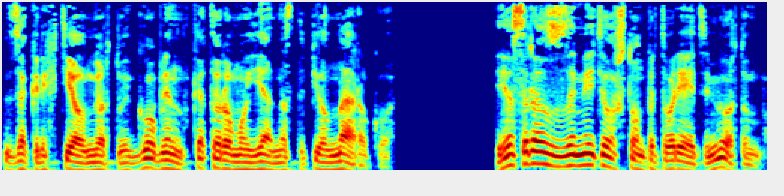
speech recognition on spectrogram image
закряхтел мертвый гоблин, которому я наступил на руку. Я сразу заметил, что он притворяется мертвым.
